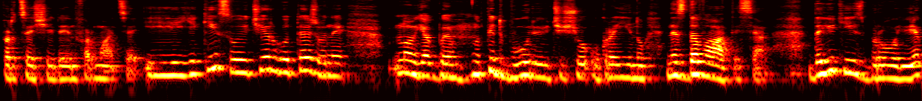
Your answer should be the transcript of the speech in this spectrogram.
про це ще йде інформація, і які, в свою чергу, теж вони ну, якби, ну, підбурюючи, що Україну не здаватися, дають їй зброю, як,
